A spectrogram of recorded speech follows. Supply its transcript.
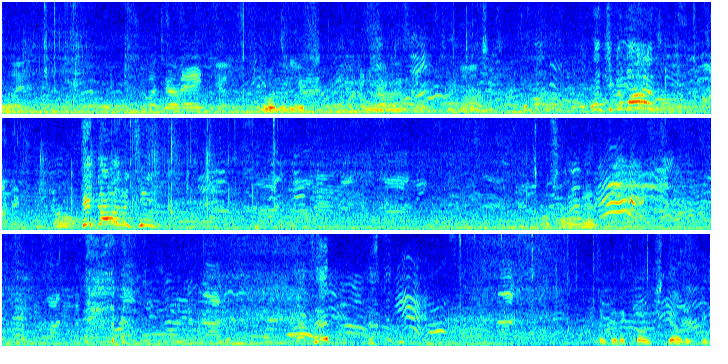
Come on, Jeremy. You want the gloves? Come on. Richie, come on. Keep going, Richie. Oh, sorry, man. That's it. Just keep Look at the coach telling him.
